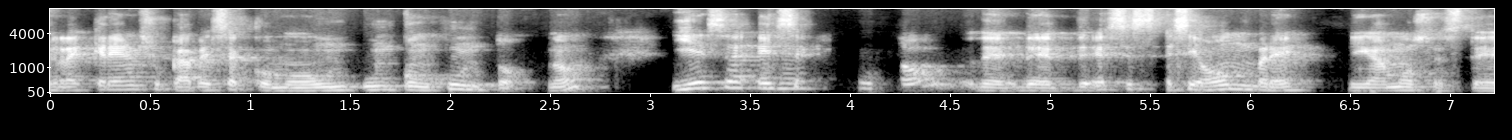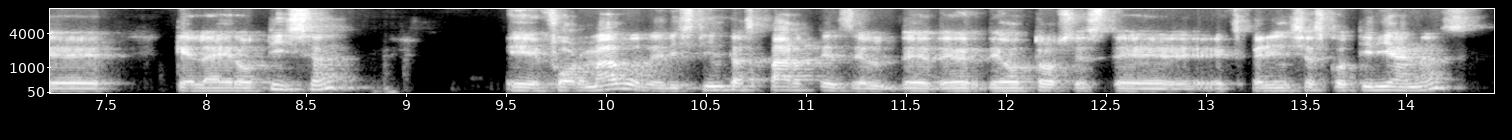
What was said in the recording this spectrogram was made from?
recrea en su cabeza como un, conjunto, ¿no? Y ese, ese conjunto, de, ese, ese, hombre, digamos, este, que la erotiza, eh, formado de distintas partes de, de otras este, experiencias cotidianas,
